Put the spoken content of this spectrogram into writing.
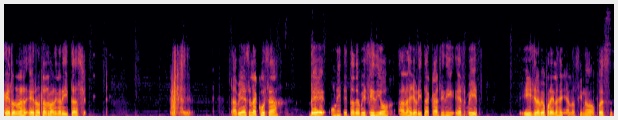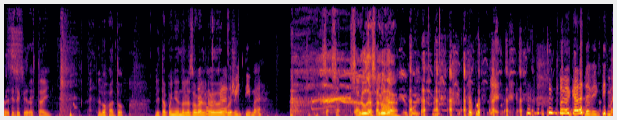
en otras, en otras margaritas. También se le acusa de un intento de homicidio a la señorita Cassidy Smith. Y si la veo por ahí la señalo, si no, pues así se queda. Está ahí. Los ató. Le está poniendo la soga alrededor del cara de cuello. víctima. Sa- sa- saluda, saluda. Pongo cara de víctima.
